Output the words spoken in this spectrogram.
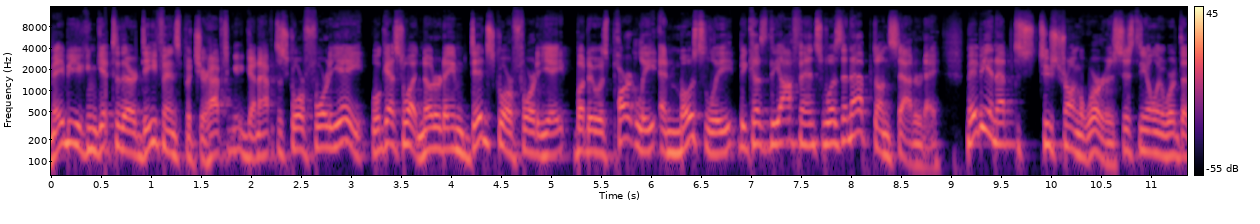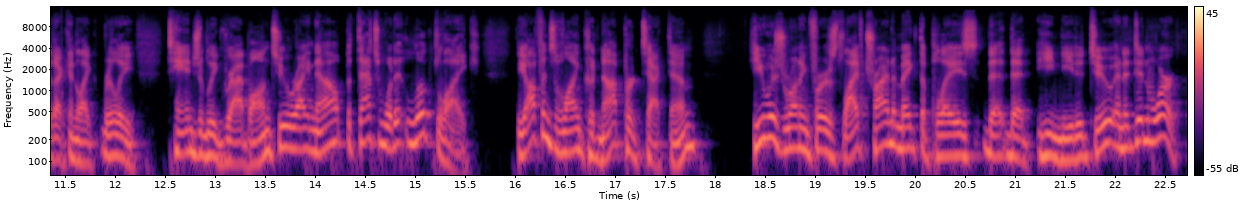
Maybe you can get to their defense, but you're going to have to score 48. Well, guess what? Notre Dame did score 48, but it was partly and mostly because the offense was inept on Saturday. Maybe inept is too strong a word. It's just the only word that I can like really tangibly grab onto right now, but that's what it looked like. The offensive line could not protect him. He was running for his life, trying to make the plays that that he needed to, and it didn't work.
